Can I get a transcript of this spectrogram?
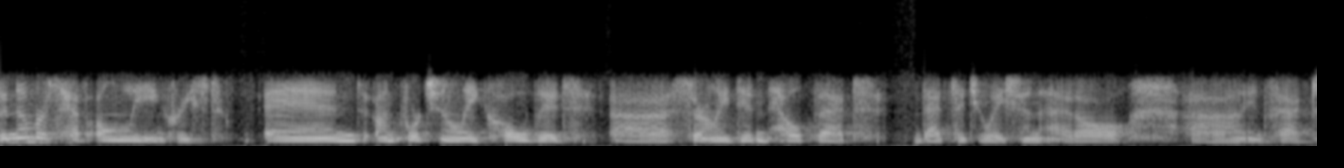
The numbers have only increased. And unfortunately, COVID uh, certainly didn't help that that situation at all. Uh, in fact,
